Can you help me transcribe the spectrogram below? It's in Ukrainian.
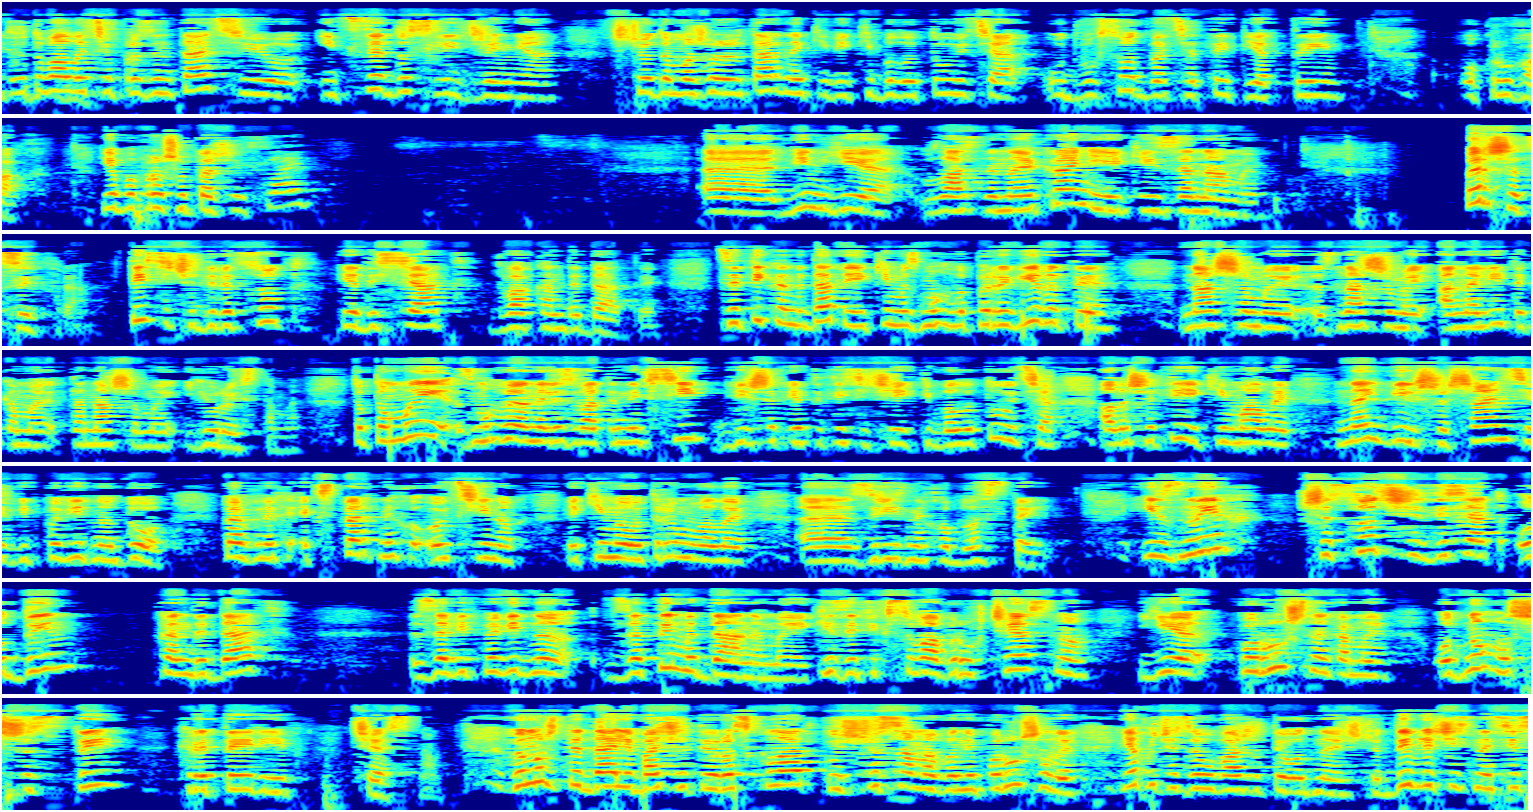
підготували цю презентацію, і це дослідження щодо мажоритарників, які балотуються у 225 округах. Я попрошу перший слайд. Е, Він є власне на екрані, який за нами. Перша цифра 1952 кандидати. Це ті кандидати, які ми змогли перевірити нашими, з нашими аналітиками та нашими юристами. Тобто ми змогли аналізувати не всі, більше п'яти тисяч, які балотуються, а лише ті, які мали найбільше шансів відповідно до певних експертних оцінок, які ми отримували е, з різних областей. Із них 661 кандидат за відповідно за тими даними, які зафіксував рух чесно, є порушниками одного з шести критеріїв чесно. Ви можете далі бачити розкладку, що саме вони порушили. Я хочу зауважити одне, що дивлячись на ці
